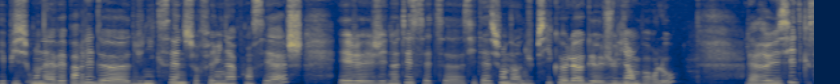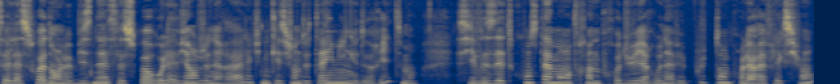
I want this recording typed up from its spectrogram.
Et puis on avait parlé du Nixon sur femina.ch et j'ai noté cette euh, citation du psychologue Julien Borloo. La réussite, que cela soit dans le business, le sport ou la vie en général, est une question de timing et de rythme. Si vous êtes constamment en train de produire, vous n'avez plus de temps pour la réflexion,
